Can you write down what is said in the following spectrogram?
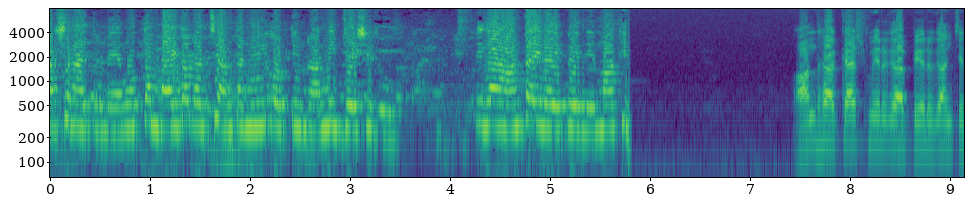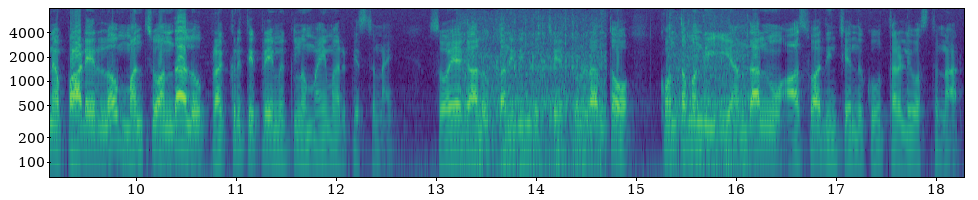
పర్షన్ అవుతుండే. మొత్తం బయట వచ్చి అంత నీళ్ళు కొట్టిండ్రు అన్ని చేసిర్రు. ఇక అంతా ఇదైపోయింది. మాకి ఆంధ్ర కాశ్మీర్గా పేరుగాంచిన పాడేరులో మంచు అందాలు ప్రకృతి ప్రేమికులను మైమర్పిస్తున్నాయి. సోయగాలు కనువిందు చేస్తుండడంతో కొంతమంది ఈ అందాలను ఆస్వాదించేందుకు తరలివస్తున్నారు.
